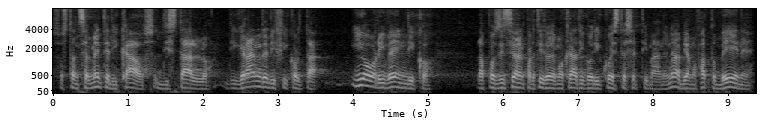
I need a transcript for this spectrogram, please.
sostanzialmente di caos, di stallo, di grande difficoltà. Io rivendico la posizione del Partito Democratico di queste settimane. Noi abbiamo fatto bene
